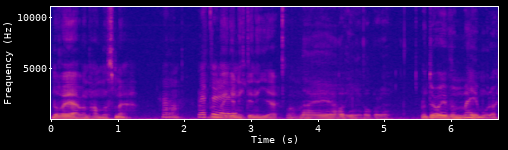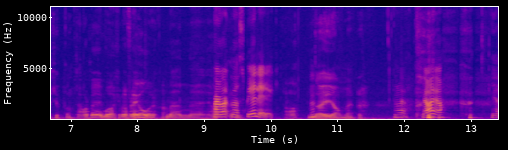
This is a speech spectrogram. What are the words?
Då var ju även Hannes med. Jaha. Vet du det Erik? 99. var med. Nej, jag har ingen koll på det. Men du var ju väl med i Moracupen. Jag har varit med i Moracupen flera gånger. Men eh, Har du ja. varit med och spelat Erik? ja. Då är jag med. Ja, ja. ja, ja. ja,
